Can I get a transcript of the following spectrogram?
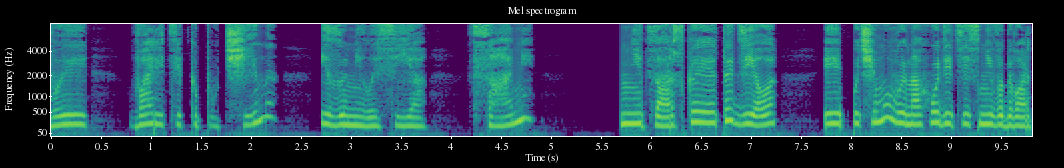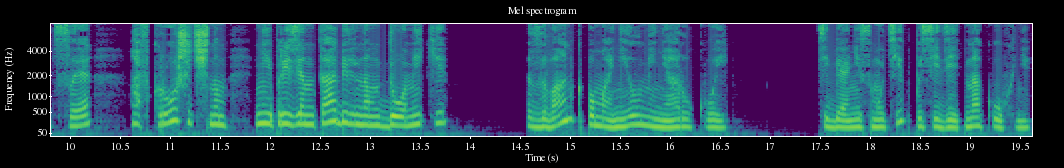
«Вы варите капучино?» — изумилась я. «Сами? Не царское это дело. И почему вы находитесь не во дворце, а в крошечном, непрезентабельном домике?» Званг поманил меня рукой. «Тебя не смутит посидеть на кухне?»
